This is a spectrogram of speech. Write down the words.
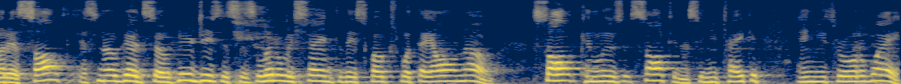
But as salt, it's no good. So here Jesus is literally saying to these folks what they all know. Salt can lose its saltiness, and you take it and you throw it away.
